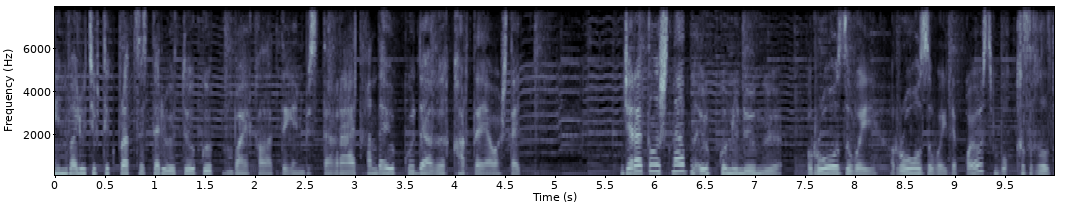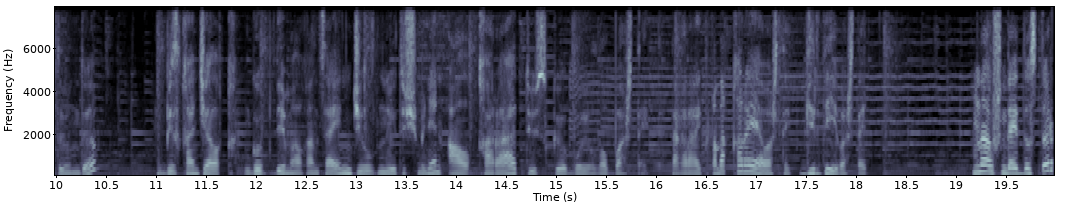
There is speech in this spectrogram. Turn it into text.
инволютивдик процесстер өтө көп байкалат дегенбиз тагыраак айтканда өпкө дагы картая баштайт. Жаратылышынан өпкөнүн өңү розовый розовый деп коебуз. Бул кызгылт өңдө биз канчалык көп дем алган сайын жылдын өтүшү менен ал кара түскө боело баштайт. Тагыраак айтканда карая баштайт бирдей баштайт мына ушундай достор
